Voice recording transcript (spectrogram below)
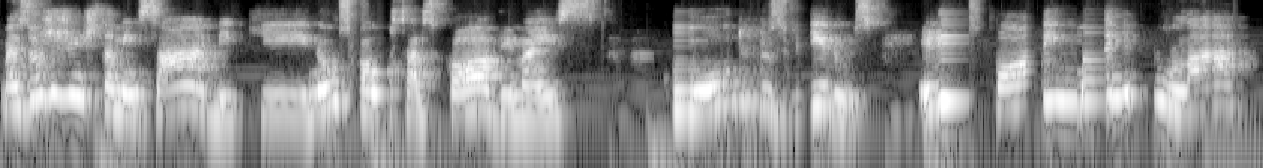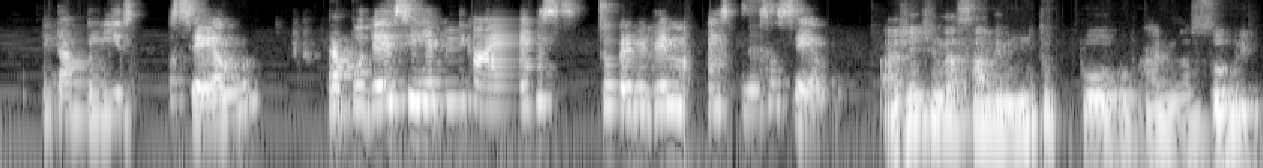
Mas hoje a gente também sabe que não só o SARS-CoV, mas outros vírus, eles podem manipular o metabolismo da célula para poder se replicar mais, sobreviver mais nessa célula. A gente ainda sabe muito pouco, Karina, sobre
